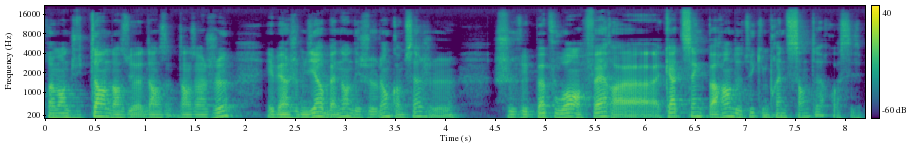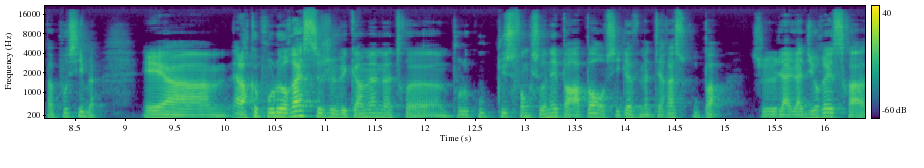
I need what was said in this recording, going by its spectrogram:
vraiment du temps dans, un jeu, et eh bien je me dire, ben non, des jeux longs comme ça, je je vais pas pouvoir en faire 4-5 par an de trucs qui me prennent 100 heures, quoi. C'est pas possible. Euh, alors que pour le reste, je vais quand même être, euh, pour le coup, plus fonctionner par rapport au si l'œuvre m'intéresse ou pas. la, durée sera,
